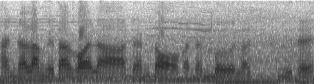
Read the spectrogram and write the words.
Thành ra là người ta gọi là đèn đỏ và đèn mờ là như thế.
